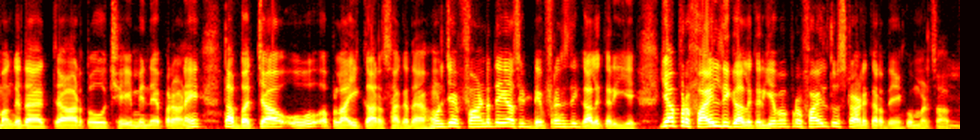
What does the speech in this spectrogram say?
ਮੰਗਦਾ ਹੈ 4 ਤੋਂ 6 ਮਹੀਨੇ ਪੁਰਾਣੇ, ਤਾਂ ਬੱਚਾ ਉਹ ਅਪਲਾਈ ਕਰ ਸਕਦਾ ਹੈ। ਹੁਣ ਜੇ ਫੰਡ ਦੇ ਅਸੀਂ ਡਿਫਰੈਂਸ ਦੀ ਗੱਲ ਕਰੀਏ ਜਾਂ ਪ੍ਰੋਫਾਈਲ ਦੀ ਗੱਲ ਕਰੀਏ ਆਪਾਂ ਪ੍ਰੋਫਾਈਲ ਤੋਂ ਸਟਾਰਟ ਕਰਦੇ ਹਾਂ ਘੁੰਮਣ ਸਾਹਿਬ।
